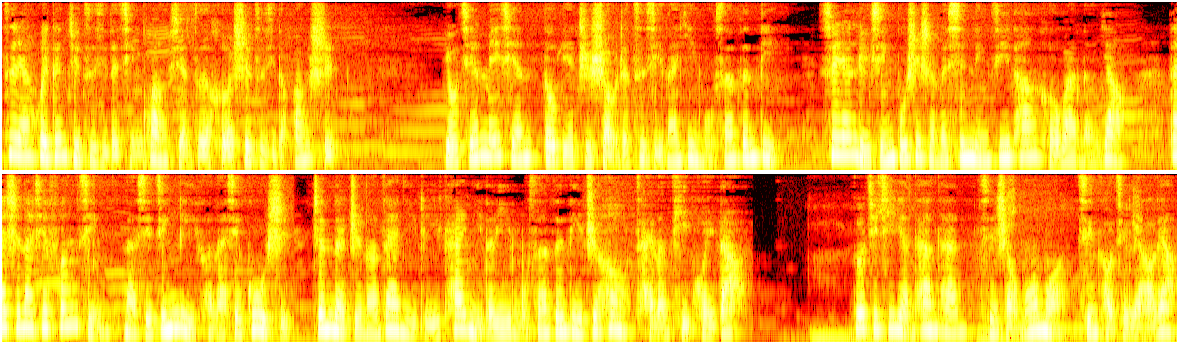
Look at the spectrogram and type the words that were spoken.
自然会根据自己的情况选择合适自己的方式。有钱没钱都别只守着自己那一亩三分地。虽然旅行不是什么心灵鸡汤和万能药，但是那些风景、那些经历和那些故事，真的只能在你离开你的一亩三分地之后才能体会到。多去亲眼看看，亲手摸摸，亲口去聊聊，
